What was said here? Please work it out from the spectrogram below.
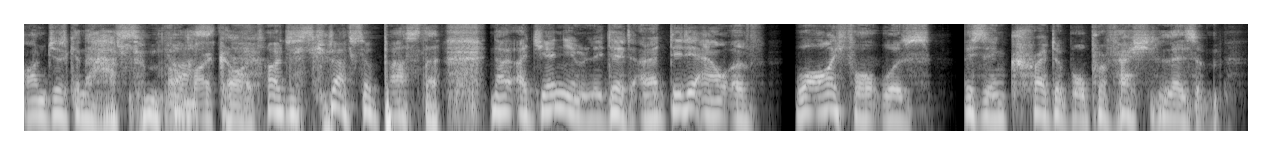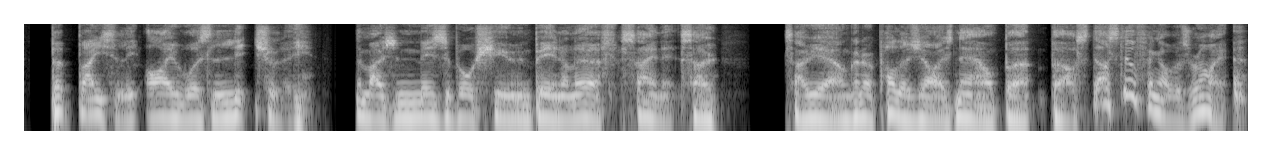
I'm just going to have some pasta. Oh my God. I'm just going to have some pasta. No, I genuinely did. And I did it out of what I thought was this is incredible professionalism. But basically, I was literally the most miserable human being on earth for saying it. So, so yeah, I'm going to apologise now, but but I, st- I still think I was right. know?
